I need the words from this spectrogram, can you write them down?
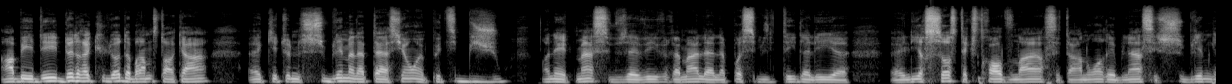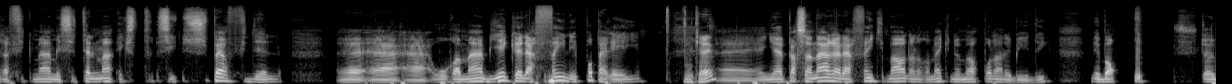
en BD de Dracula de Bram Stoker, euh, qui est une sublime adaptation, un petit bijou. Honnêtement, si vous avez vraiment la, possibilité d'aller euh, euh, lire ça, c'est extraordinaire. C'est en noir et blanc, c'est sublime graphiquement, mais c'est tellement c'est super fidèle. au roman, bien que la fin n'est pas pareille. il y a un personnage à la fin qui meurt dans le roman qui ne meurt pas dans la BD. Mais bon, c'est un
